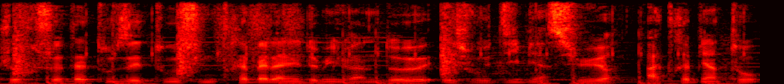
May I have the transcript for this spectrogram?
Je vous souhaite à toutes et tous une très belle année 2022 et je vous dis bien sûr à très bientôt.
